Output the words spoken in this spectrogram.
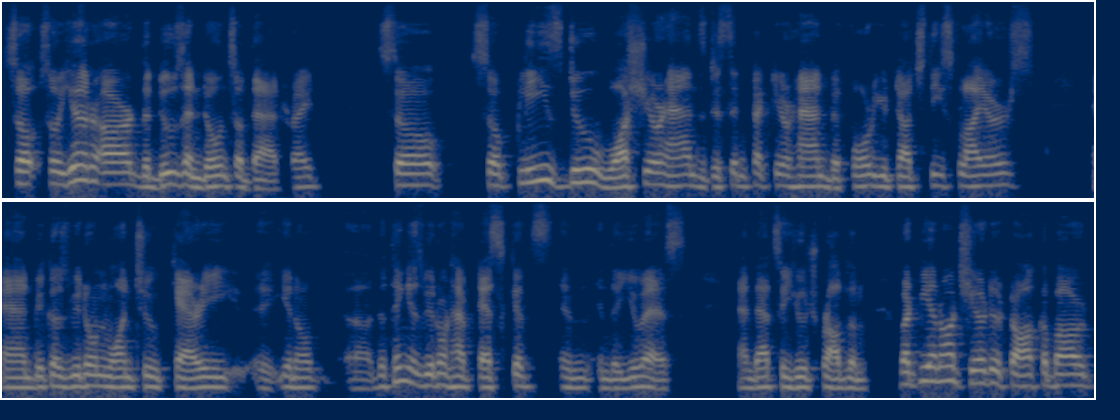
So, so here are the do's and don'ts of that, right? So, so please do wash your hands, disinfect your hand before you touch these flyers. And because we don't want to carry uh, you know uh, the thing is we don't have test kits in in the us and that's a huge problem. But we are not here to talk about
